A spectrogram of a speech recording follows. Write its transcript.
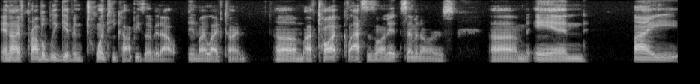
And I've probably given 20 copies of it out in my lifetime. Um, I've taught classes on it, seminars. Um, and I,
